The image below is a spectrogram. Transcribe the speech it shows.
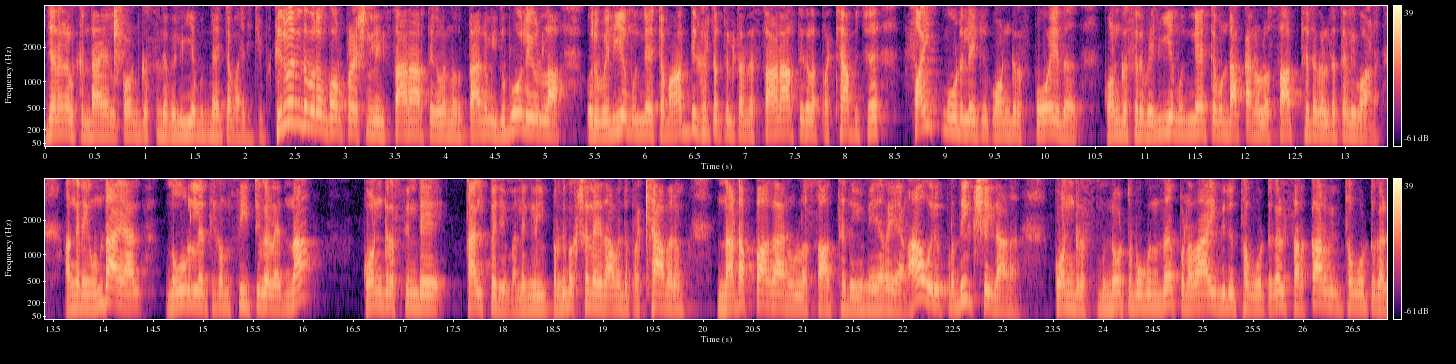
ജനങ്ങൾക്കുണ്ടായാൽ കോൺഗ്രസിന്റെ വലിയ മുന്നേറ്റമായിരിക്കും. തിരുവനന്തപുരം കോർപ്പറേഷനിൽ ഈ സ്ഥാനാർത്ഥികളെ നിർത്താനും ഇതുപോലെയുള്ള ഒരു വലിയ മുന്നേറ്റം ആദ്യഘട്ടത്തിൽ തന്നെ സ്ഥാനാർത്ഥികളെ പ്രഖ്യാപിച്ച് ഫൈറ്റ് മോഡിലേക്ക് കോൺഗ്രസ് പോയത് കോൺഗ്രസിന് വലിയ മുന്നേറ്റം ഉണ്ടാക്കാനുള്ള സാധ്യതകളുടെ തെളിവാണ്. അങ്ങനെ ഉണ്ടായാൽ നൂറിലധികം സീറ്റുകൾ എന്ന കോൺഗ്രസിന്റെ താല്പര്യം അല്ലെങ്കിൽ പ്രതിപക്ഷ നേതാവിന്റെ പ്രഖ്യാപനം നടപ്പാകാനുള്ള സാധ്യതയും ഏറെയാണ്. ആ ഒരു പ്രതീക്ഷയിലാണ് കോൺഗ്രസ് മുന്നോട്ട് പോകുന്നത്. പിണറായി വിരുദ്ധ വോട്ടുകൾ സർക്കാർ വിരുദ്ധ വോട്ടുകൾ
